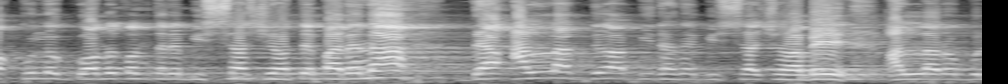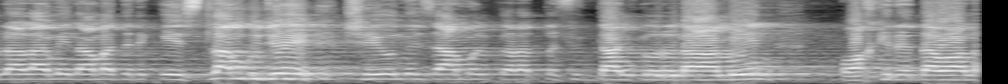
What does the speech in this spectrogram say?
কখনো গণতন্ত্রে বিশ্বাসী হতে পারে না আল্লাহর দেওয়া বিধানে বিশ্বাসী হবে। আল্লাহ রবুল আলমিন আমাদেরকে ইসলাম বুঝে সেই অনুযায়ী আমল করার তো দান করুন, আমিন। ওখিরে দাওয়ান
